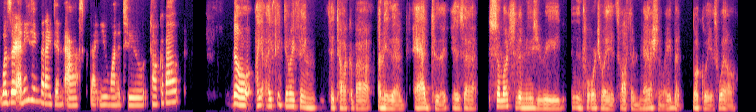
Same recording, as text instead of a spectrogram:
Was there anything that I didn't ask that you wanted to talk about? No, I, I think the only thing to talk about, I mean, to add to it is that so much of the news you read, unfortunately, it's often nationally, but locally as well.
